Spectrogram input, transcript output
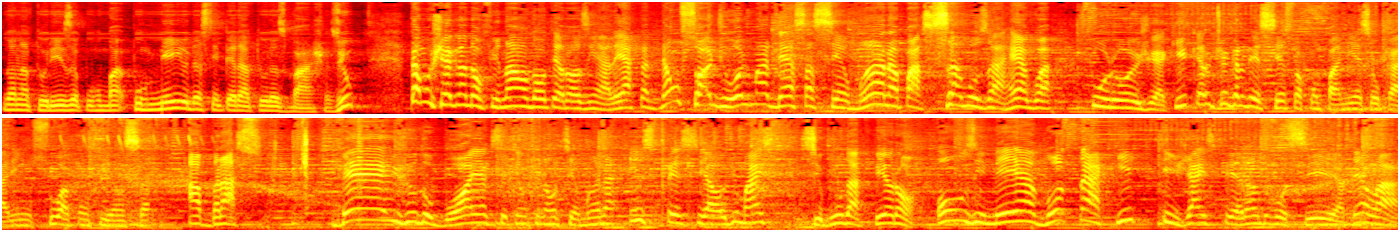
da natureza por, por meio das temperaturas baixas, viu? Estamos chegando ao final da Alterosa em Alerta, não só de hoje, mas dessa semana. Passamos a régua por hoje aqui. Quero te agradecer sua companhia, seu carinho, sua confiança. Abraço. Beijo do Boia, que você tem um final de semana especial demais. Segunda-feira, ó, 11h30, vou estar aqui e já esperando você. Até lá.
